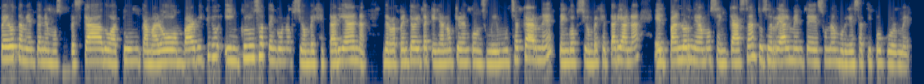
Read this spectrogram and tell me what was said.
pero también tenemos pescado, atún, camarón, barbecue, incluso tengo una opción vegetariana. De repente ahorita que ya no quieren consumir mucha carne, tengo opción vegetariana, el pan lo horneamos en casa, entonces realmente es una hamburguesa tipo gourmet.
